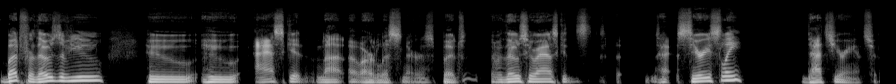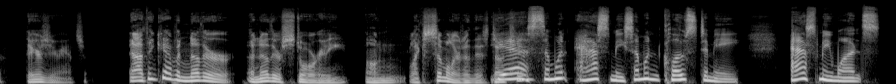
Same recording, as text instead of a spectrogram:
But for those of you who who ask it, not our listeners, but for those who ask it seriously, that's your answer. There's your answer. And I think you have another another story on like similar to this, don't you? yes, someone asked me, someone close to me asked me once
